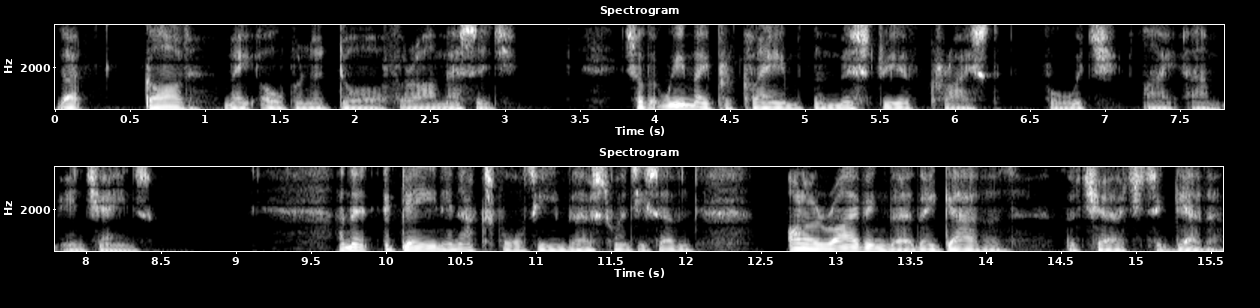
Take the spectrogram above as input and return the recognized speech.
that God may open a door for our message, so that we may proclaim the mystery of Christ for which I am in chains. And then again in Acts 14 verse 27, on arriving there, they gathered the church together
